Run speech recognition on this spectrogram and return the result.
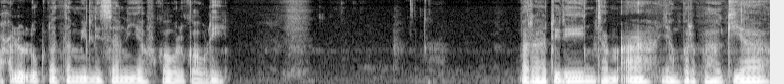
wahlul 'uqdatam min lisani yafqahul qawli. Para hadirin jamaah yang berbahagia,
